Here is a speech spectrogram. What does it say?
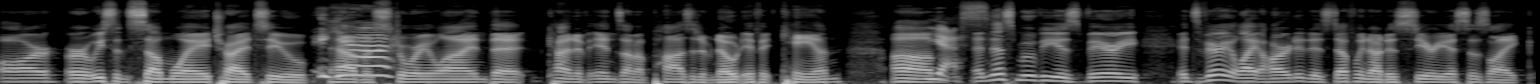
are, or at least in some way, try to have Yeah. a storyline that kind of ends on a positive note if it can. Um, Yes. And this movie is very, it's very lighthearted. It's definitely not as serious as like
